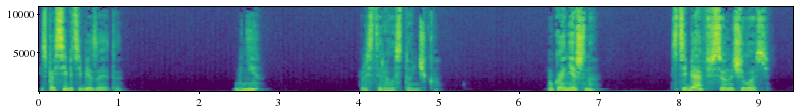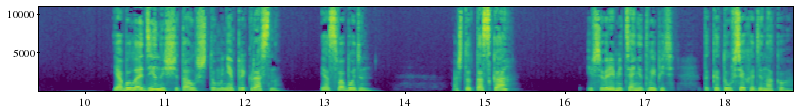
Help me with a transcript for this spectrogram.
И спасибо тебе за это. Мне? Растерялась Тонечка. Ну, конечно. С тебя все началось. Я был один и считал, что мне прекрасно. Я свободен. А что тоска и все время тянет выпить, так это у всех одинаково.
